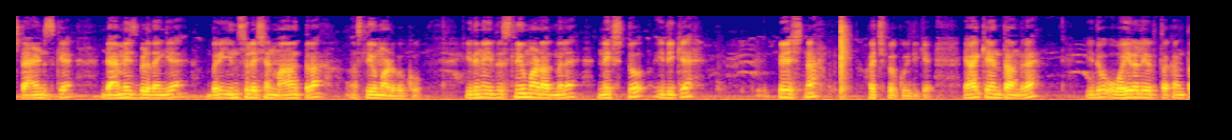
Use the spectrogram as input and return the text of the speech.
ಸ್ಟ್ಯಾಂಡ್ಸ್ಗೆ ಡ್ಯಾಮೇಜ್ ಬೀಳ್ದಂಗೆ ಬರೀ ಇನ್ಸುಲೇಷನ್ ಮಾತ್ರ ಸ್ಲೀವ್ ಮಾಡಬೇಕು. ಇದನ್ನ ಇದು ಸ್ಲೀವ್ ಮಾಡಾದ್ಮೇಲೆ ನೆಕ್ಸ್ಟು ಇದಕ್ಕೆ ಪೇಸ್ಟ್ನ ಹಚ್ಚಬೇಕು ಇದಕ್ಕೆ. ಯಾಕೆ ಅಂತ ಅಂದರೆ ಇದು ವೈರಲ್ಲಿ ಇರ್ತಕ್ಕಂಥ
